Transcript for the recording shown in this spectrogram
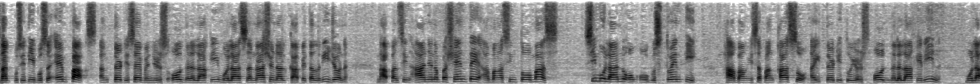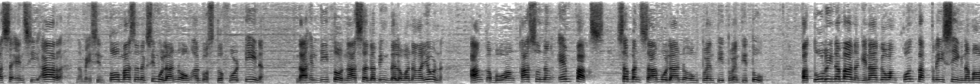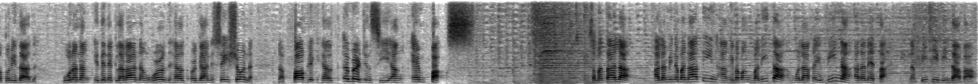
nagpositibo sa MPAX ang 37 years old na lalaki mula sa National Capital Region. Napansin anya ng pasyente ang mga sintomas simula noong August 20, habang isa pang kaso ay 32 years old na lalaki rin mula sa NCR na may sintomas na nagsimula noong Agosto 14. Dahil dito, nasa labing dalawa na ngayon ang kabuang kaso ng MPAX sa bansa mula noong 2022. Patuloy naman ang ginagawang contact tracing ng mga otoridad. Una nang idineklara ng World Health Organization na public health emergency ang MPAX. Samantala, alamin naman natin ang iba pang balita mula kay Vina Araneta ng PTV Davao.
